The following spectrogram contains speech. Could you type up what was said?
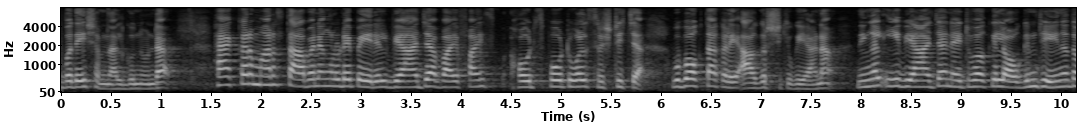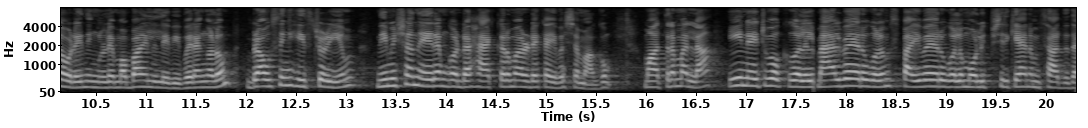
ഉപദേശം നൽകുന്നുണ്ട്. ഹാക്കർമാർ സ്ഥാപനങ്ങളുടെ പേരിൽ വ്യാജ വൈഫൈ ഹോട്ട്സ്പോട്ടുകൾ സൃഷ്ടിച്ച് ഉപഭോക്താക്കളെ ആകർഷിക്കുകയാണ്. നിങ്ങൾ ഈ വ്യാജ നെറ്റ്വർക്കിൽ ലോഗിൻ ചെയ്യുന്നതോടെ നിങ്ങളുടെ മൊബൈലിലെ വിവരങ്ങളും ബ്രൗസിംഗ് ഹിസ്റ്ററിയും നിമിഷ നേരം കൊണ്ട് ഹാക്കർമാരുടെ കൈവശമാകും. മാത്രമല്ല ഈ നെറ്റ്വർക്കുകളിൽ മാൽവെയറുകളും സ്പൈവെയറുകളും ഒളിപ്പിച്ചിരിക്കാനും സാധ്യത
